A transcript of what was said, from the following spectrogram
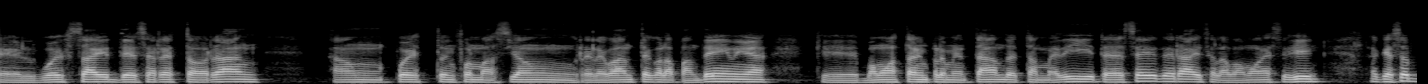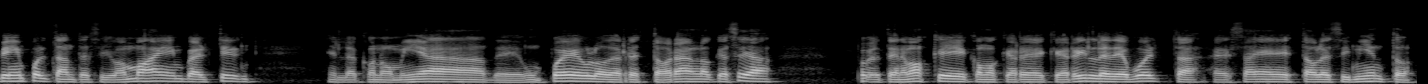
el website de ese restaurante han puesto información relevante con la pandemia, que vamos a estar implementando estas medidas, etcétera, y se las vamos a exigir. La que eso es bien importante. Si vamos a invertir en la economía de un pueblo, de restaurante, lo que sea, pues tenemos que como que requerirle de vuelta a ese establecimiento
